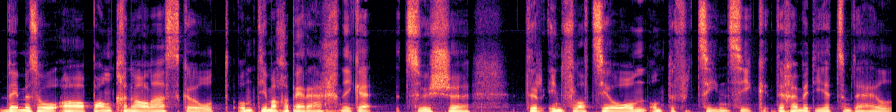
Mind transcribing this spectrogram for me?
wenn man so an Bankenanlässe geht und die machen Berechnungen zwischen der Inflation und der Verzinsung, dann kommen die zum Teil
